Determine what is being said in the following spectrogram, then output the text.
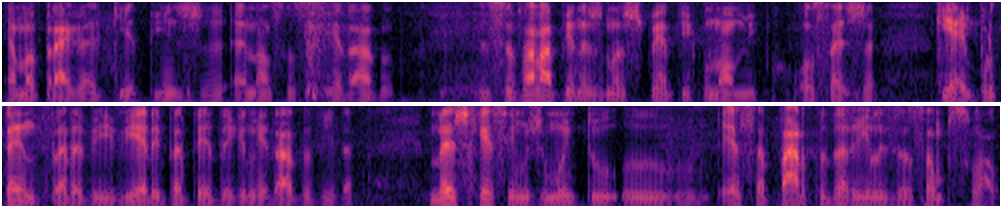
é uma praga que atinge a nossa sociedade, se fala apenas no aspecto económico, ou seja, que é importante para viver e para ter dignidade de vida mas esquecemos muito uh, essa parte da realização pessoal.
